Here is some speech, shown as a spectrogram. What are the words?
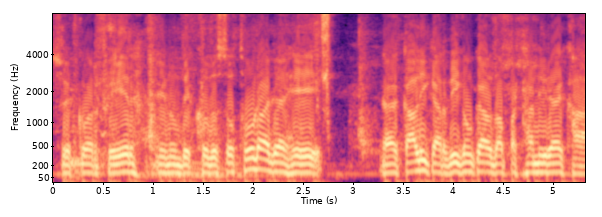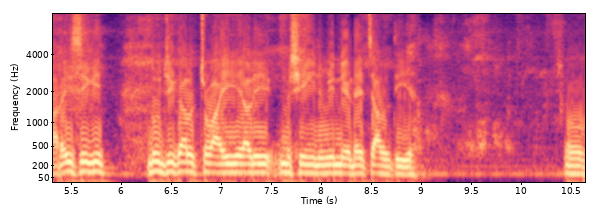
ਸੋ ਇੱਕ ਵਾਰ ਫੇਰ ਇਹਨੂੰ ਦੇਖੋ ਦੋਸਤੋ ਥੋੜਾ ਜਿਹਾ ਇਹ ਅਹ, ਕਾਹਲੀ ਕਰਦੀ ਕਿਉਂਕਿ ਉਹਦਾ ਪੱਠਾ ਨਹੀਂ ਰਹਿ ਖਾ ਰਹੀ ਸੀਗੀ। ਦੂਜੀ ਗੱਲ ਚਵਾਈ ਵਾਲੀ ਮਸ਼ੀਨ ਵੀ ਨੇੜੇ ਚੱਲਦੀ ਹੈ। ਸੋ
